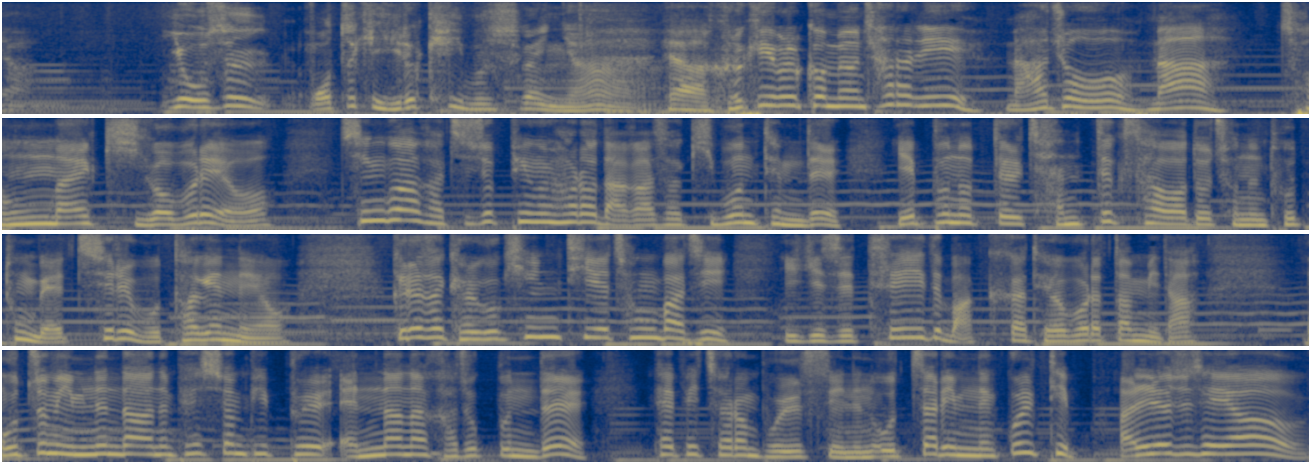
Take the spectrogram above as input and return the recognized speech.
야, 이 옷을 어떻게 이렇게 입을 수가 있냐? 야 그렇게 입을 거면 차라리 놔줘 나. 정말 기겁을 해요. 친구와 같이 쇼핑을 하러 나가서 기본템들 예쁜 옷들 잔뜩 사와도 저는 도통 매치를 못 하겠네요. 그래서 결국 흰 티에 청바지 이게 제 트레이드 마크가 되어버렸답니다. 옷 좀 입는다 하는 패션 people 엔나나 가족분들 패피처럼 보일 수 있는 옷 잘 입는 꿀팁 알려주세요.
